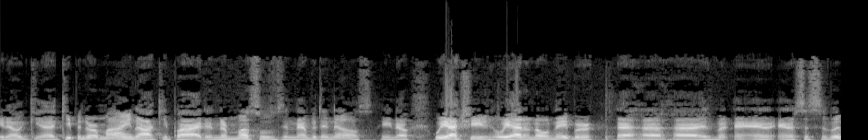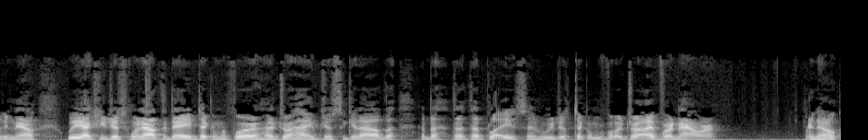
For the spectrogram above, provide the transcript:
you know, uh, keeping their mind occupied and their muscles and everything else. You know, we actually we had an old neighbor that uh, uh, in, in assisted living now. We actually just went out today and took him for a drive just to get out of the the, the, the place, and we just took him for a drive for an hour. You know,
